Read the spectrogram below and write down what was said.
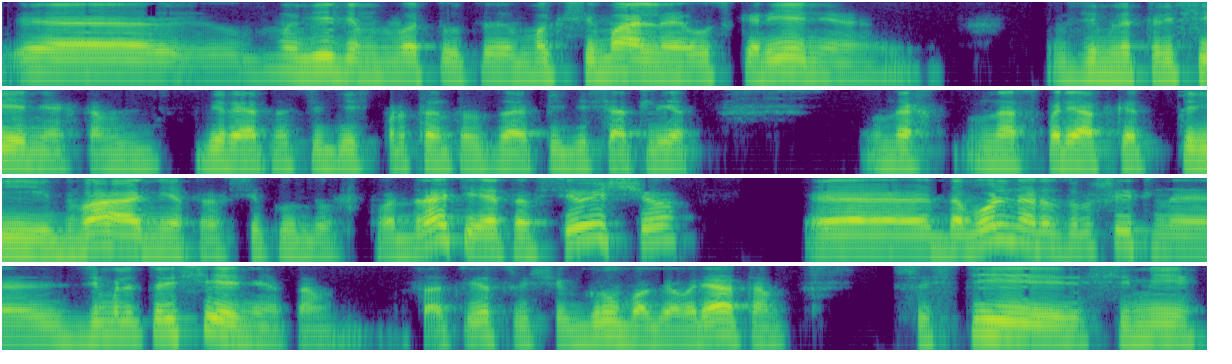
Э, мы видим вот тут максимальное ускорение в землетрясениях, там с вероятностью 10% за 50 лет. У нас, у нас порядка 3,2 метра в секунду в квадрате. Это все еще довольно разрушительное землетрясение, там, соответствующее, грубо говоря, там 6-7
